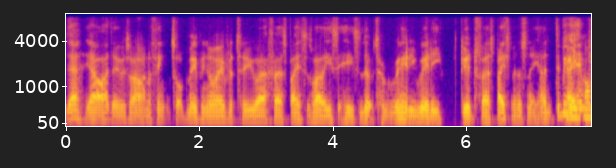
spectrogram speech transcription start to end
Yeah, yeah, I do as well, and I think sort of moving him over to uh, first base as well. He's he's looked a really really good first baseman, hasn't he? And did we Very get him from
